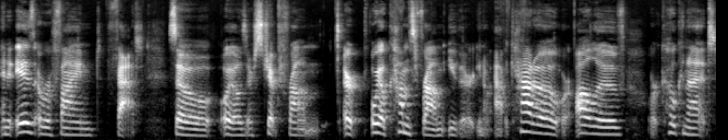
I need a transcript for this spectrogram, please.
And it is a refined fat. So oils are stripped from, or oil comes from either, you know, avocado or olive or coconut,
